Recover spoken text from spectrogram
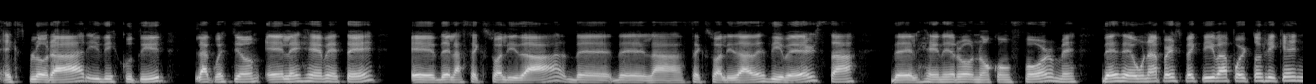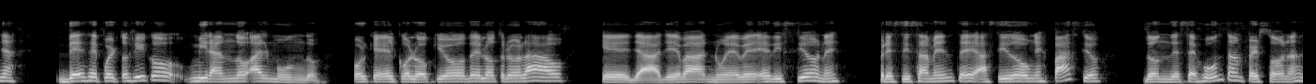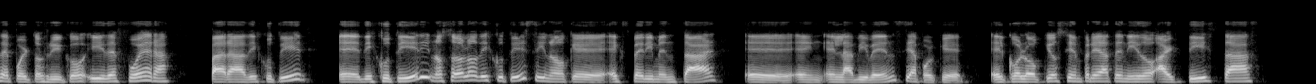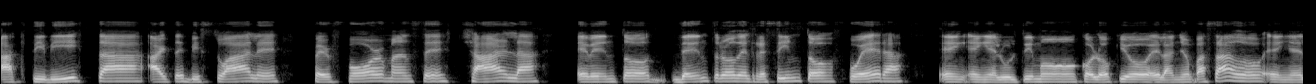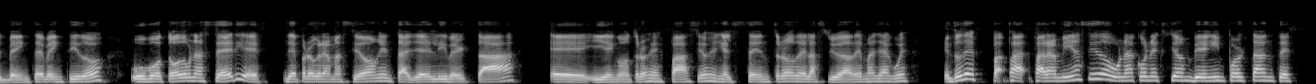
explorar y discutir la cuestión LGBT eh, de la sexualidad, de, las sexualidades diversas, del género no conforme, desde una perspectiva puertorriqueña, desde Puerto Rico mirando al mundo, porque el coloquio del otro lado, que ya lleva nueve ediciones, precisamente ha sido un espacio donde se juntan personas de Puerto Rico y de fuera para discutir eh, discutir y no solo discutir, sino que experimentar eh, en, la vivencia, porque el coloquio siempre ha tenido artistas, activistas, artes visuales, performances, charlas, eventos dentro del recinto, fuera. En, el último coloquio el año pasado, en el 2022, hubo toda una serie de programación en Taller Libertad, eh, y en otros espacios en el centro de la ciudad de Mayagüez. Entonces, para mí ha sido una conexión bien importante,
